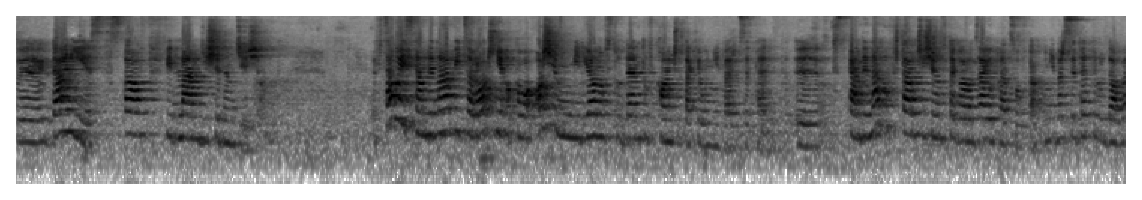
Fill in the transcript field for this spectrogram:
w Danii jest 100, w Finlandii 70. W całej Skandynawii corocznie około 8 milionów studentów kończy takie uniwersytety. Y, Skandynawów kształci się w tego rodzaju placówkach. Uniwersytety ludowe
